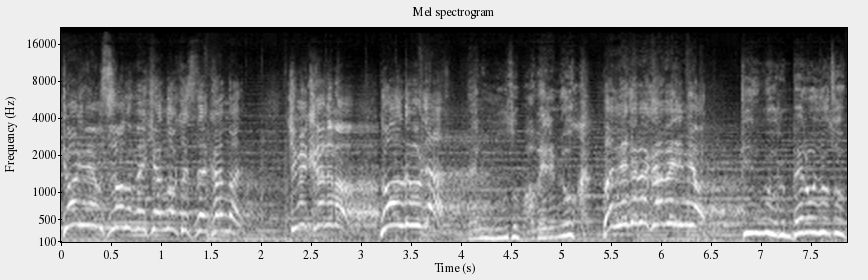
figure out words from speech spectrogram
Görmüyor musun oğlum mekanın ortasında kan var? Kimin kanı bu? Ne oldu burada? Ben uyuyordum haberim yok. Lan ne demek haberim yok? Bilmiyorum ben uyuyordum.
